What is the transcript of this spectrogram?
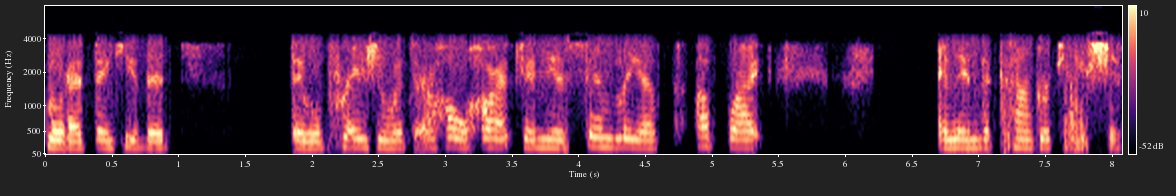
Lord, I thank you that they will praise you with their whole hearts in the assembly of the upright and in the congregation.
